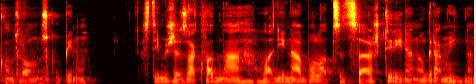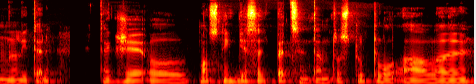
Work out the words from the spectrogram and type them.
kontrolnú skupinu. S tým, že základná hladina bola cca 4 nanogramy na mililiter, takže o mocných 10% tam to stúplo, ale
